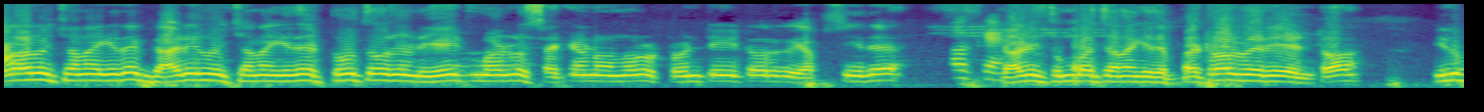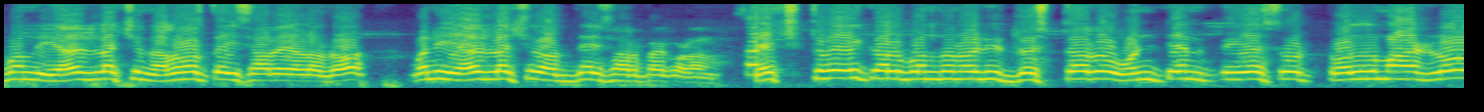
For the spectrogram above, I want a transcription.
ಕಲರ್ ಚೆನ್ನಾಗಿದೆ ಗಾಡಿನೂ ಚೆನ್ನಾಗಿದೆ. Two thousand eight model second owner twenty eight ವರೆಗೂ ಎಫ್ ಸಿ ಇದೆ. ಗಾಡಿ ತುಂಬಾ ಚೆನ್ನಾಗಿದೆ. ಪೆಟ್ರೋಲ್ ವೇರಿಯಂಟ್ ಇದು ಬಂದು ಎರಡು ಲಕ್ಷ ನಲವತ್ತೈದು ಸಾವಿರ ಹೇಳೋದು. ಬನ್ನಿ ಎರಡು ಲಕ್ಷದ ಹದಿನೈದು ಸಾವಿರ ರೂಪಾಯಿ ಕೊಡೋಣ. ನೆಕ್ಸ್ಟ್ ವೆಹಿಕಲ್ ಬಂದು ನೋಡಿ Duster one ten P S twelve model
